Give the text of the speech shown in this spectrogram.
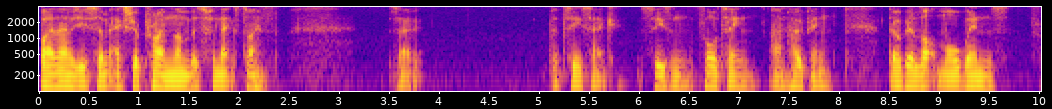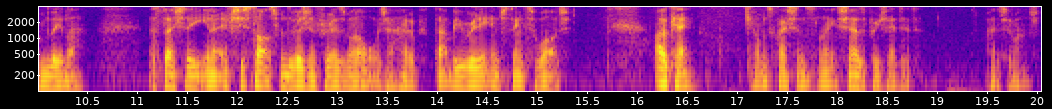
by analogy, some extra prime numbers for next time. So, for TCEC season 14, I'm hoping there will be a lot more wins from Leela. Especially, you know, if she starts from Division 3 as well, which I hope. That'd be really interesting to watch. Okay. Comments, questions, likes, shares appreciated. Thanks so much.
